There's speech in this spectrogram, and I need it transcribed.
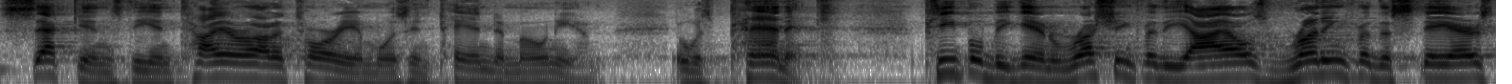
seconds, the entire auditorium was in pandemonium. It was panic. People began rushing for the aisles, running for the stairs.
